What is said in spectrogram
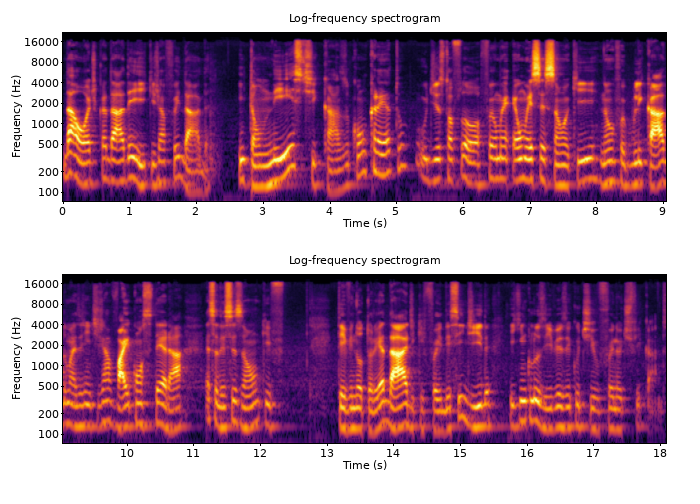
da ótica da ADI que já foi dada. Então, neste caso concreto, o Dias falou, foi uma, é uma exceção aqui, não foi publicado, mas a gente já vai considerar essa decisão que teve notoriedade, que foi decidida e que inclusive o executivo foi notificado.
